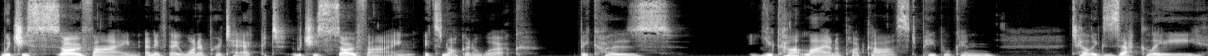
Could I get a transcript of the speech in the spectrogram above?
which is so fine, and if they want to protect, which is so fine, it's not going to work because you can't lie on a podcast. People can tell exactly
